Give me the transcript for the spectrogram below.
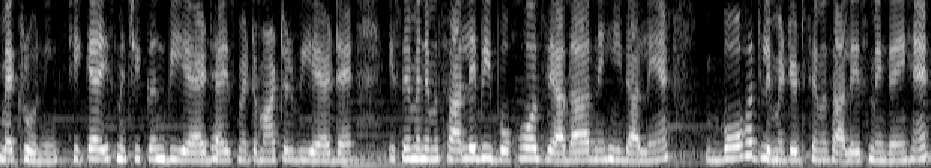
मैक्रोनी ठीक है? इसमें चिकन भी ऐड है, इसमें टमाटर भी ऐड है। इसमें मैंने मसाले भी बहुत ज़्यादा नहीं डाले हैं, बहुत लिमिटेड से मसाले इसमें गए हैं।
